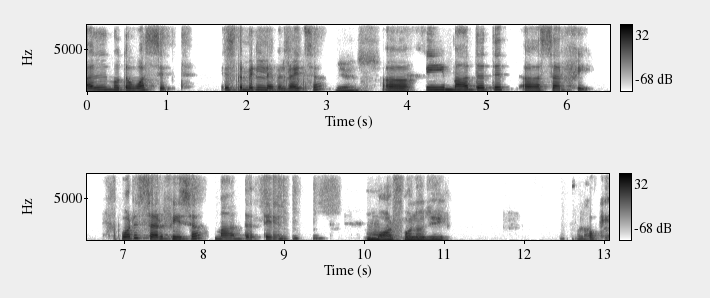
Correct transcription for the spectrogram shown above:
المتوسط is the middle level, right, sir? Yes. Uh, Fi madatin uh, sarfi. What is sarfi, sir? Madatin? Morphology. Okay.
